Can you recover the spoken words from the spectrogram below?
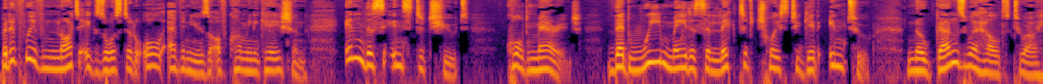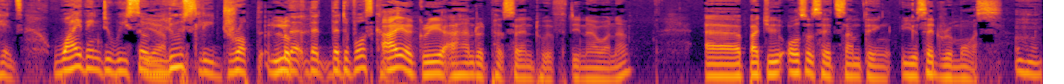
But if we've not exhausted all avenues of communication in this institute called marriage that we made a selective choice to get into. No guns were held to our heads. Why then do we so Yeah. loosely drop Look, the, the, the divorce card? I agree 100% with Dinawana. Uh, but you also said something. You said remorse. Mm-hmm.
